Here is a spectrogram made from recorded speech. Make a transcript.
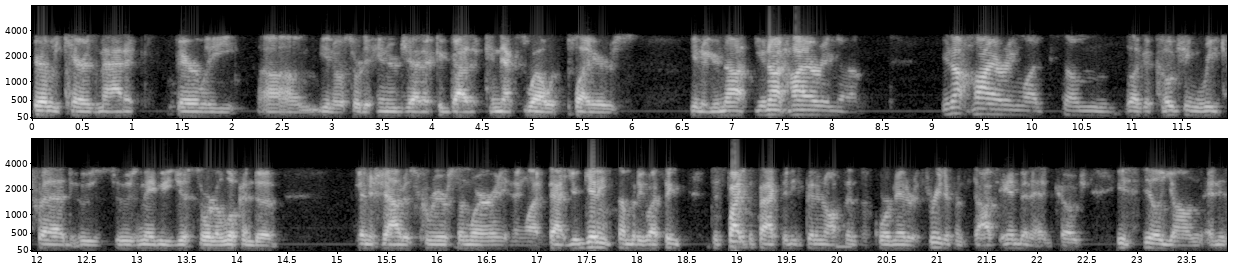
fairly charismatic, fairly um, you know, sort of energetic, a guy that connects well with players. You know, you're not you're not hiring a you're not hiring like some like a coaching retread who's who's maybe just sort of looking to finish out his career somewhere or anything like that. You're getting somebody who I think, despite the fact that he's been an offensive coordinator at three different stops and been a head coach, he's still young and is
